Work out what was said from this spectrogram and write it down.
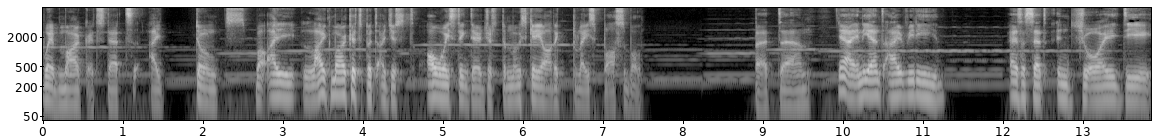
with markets that I don't... Well, I like markets, but I just always think they're just the most chaotic place possible. But um, yeah, in the end, I really, as I said, enjoy the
